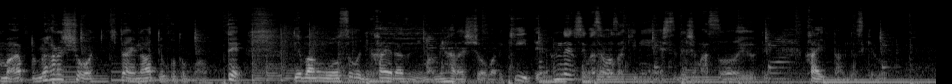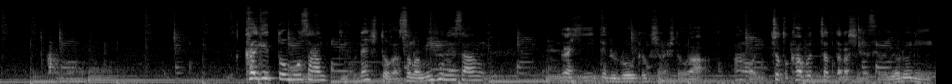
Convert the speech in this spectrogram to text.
まあ、やっぱ三原師匠は聞きたいなということもあって出番後すぐに帰らずに、まあ、三原師匠まで聞いて「ですいませんお先に失礼します」言うて帰ったんですけどあの影友さんっていうね人がその三船さんが弾いてる浪曲師の人があのちょっとかぶっちゃったらしいんですけど夜に、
